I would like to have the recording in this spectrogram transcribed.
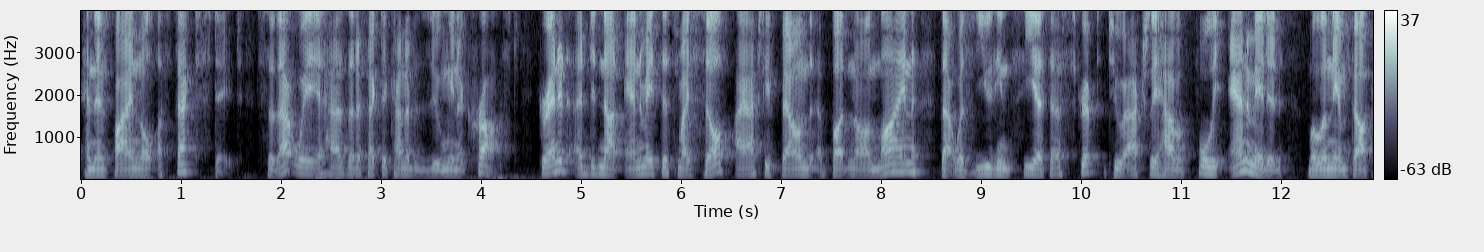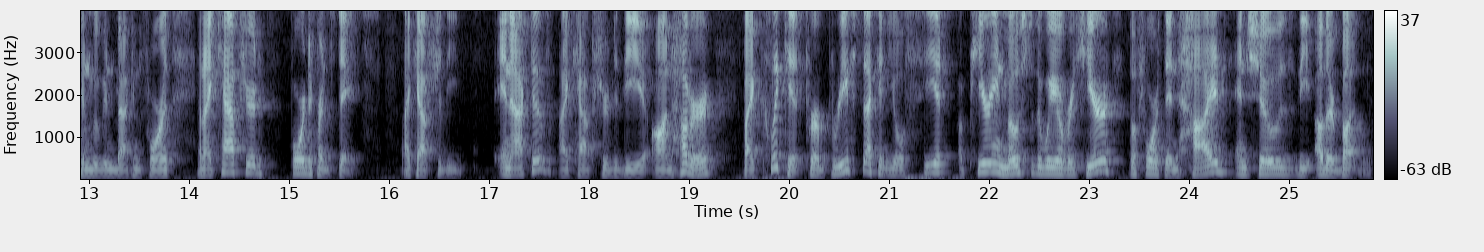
and then final effect state. So that way it has that effect of kind of zooming across. Granted, I did not animate this myself. I actually found a button online that was using CSS script to actually have a fully animated Millennium Falcon moving back and forth, and I captured four different states. I captured the inactive, I captured the on hover. If I click it for a brief second, you'll see it appearing most of the way over here before it then hides and shows the other button.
